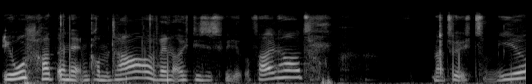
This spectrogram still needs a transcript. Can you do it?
Jo, schreibt einen netten Kommentar, wenn euch dieses Video gefallen hat. Natürlich zu mir.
